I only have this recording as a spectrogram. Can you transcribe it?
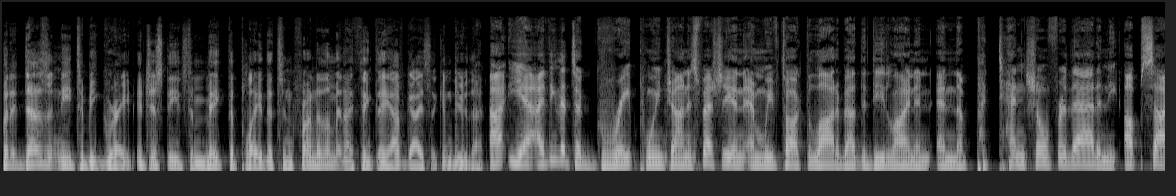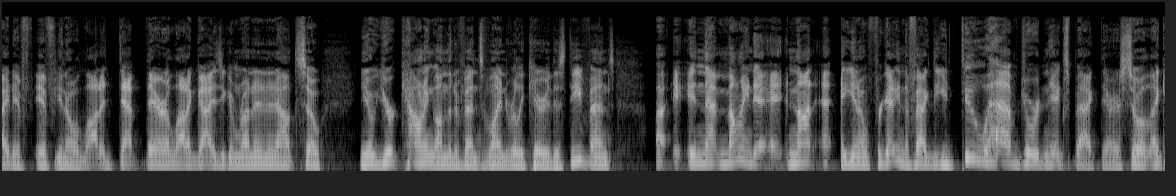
but it doesn't need to be great. It just needs to make the play that's in front of them, and I think they have guys that can do that. Uh, yeah, I think that's a great point, John. Especially, and, and we've talked a lot about the D line and, and the potential for that and the upside. If if you know a lot of depth there, a lot of guys you can run in and out. So you know you're counting on the defensive line to really carry this defense. uh, in that mind, uh, not uh, you know forgetting the fact that you do have Jordan Hicks back there. So like,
